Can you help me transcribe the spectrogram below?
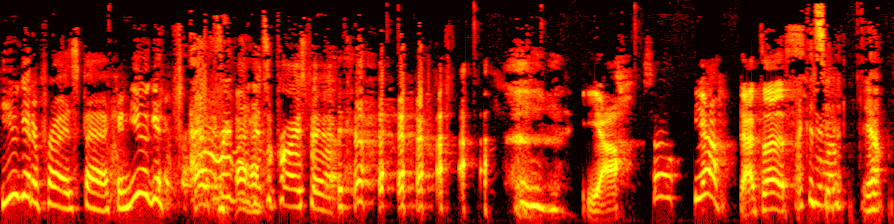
you get a prize pack and you get a prize Everybody pack. gets a prize pack. Yeah. So yeah, that's us. I can see it. Yep.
